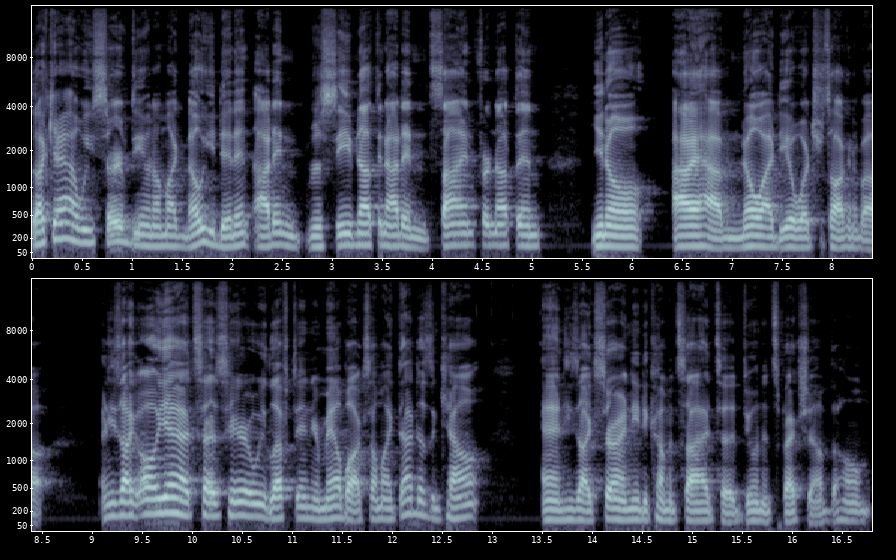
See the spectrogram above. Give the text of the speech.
They're like, yeah, we served you. And I'm like, no, you didn't. I didn't receive nothing. I didn't sign for nothing. You know, I have no idea what you're talking about. And he's like, oh, yeah, it says here we left in your mailbox. I'm like, that doesn't count. And he's like, sir, I need to come inside to do an inspection of the home.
